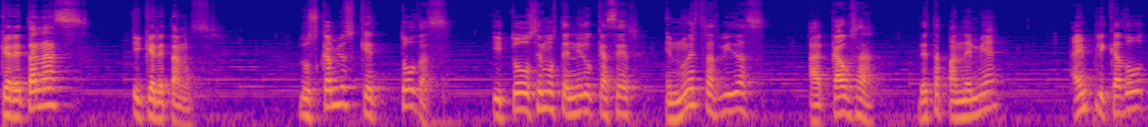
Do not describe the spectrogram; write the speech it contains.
Queretanas y queretanos, los cambios que todas y todos hemos tenido que hacer en nuestras vidas a causa de esta pandemia ha implicado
